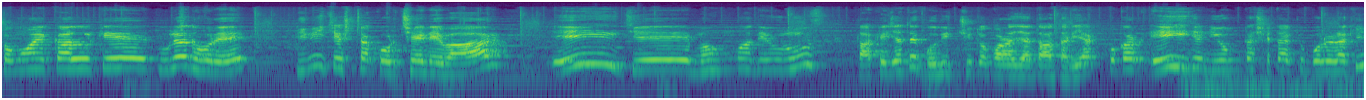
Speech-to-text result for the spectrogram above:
সময়কালকে তুলে ধরে তিনি চেষ্টা করছেন এবার এই যে মোহাম্মদ ইউনুস তাকে যাতে গদিচ্যুত করা যায় তাড়াতাড়ি। এক প্রকার এই যে নিয়মটা, সেটা একটু বলে রাখি।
